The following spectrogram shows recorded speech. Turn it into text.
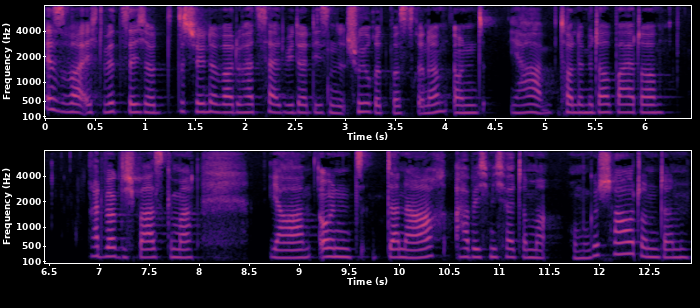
es war echt witzig und das Schöne war, du hattest halt wieder diesen Schulrhythmus drinne und ja, tolle Mitarbeiter. Hat wirklich Spaß gemacht. Ja, und danach habe ich mich halt dann mal umgeschaut und dann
